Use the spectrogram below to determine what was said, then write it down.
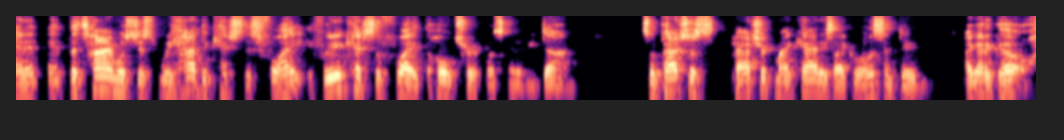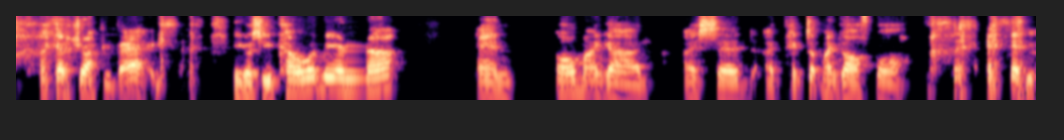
And it, at the time was just we had to catch this flight. If we didn't catch the flight, the whole trip was going to be done. So Patrick, Patrick, my caddy's like, well, listen, dude, I got to go. I got to drop your bag. he goes, you coming with me or not? And oh my God, I said I picked up my golf ball and,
